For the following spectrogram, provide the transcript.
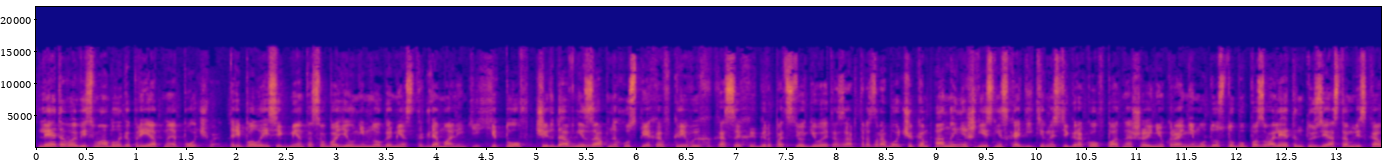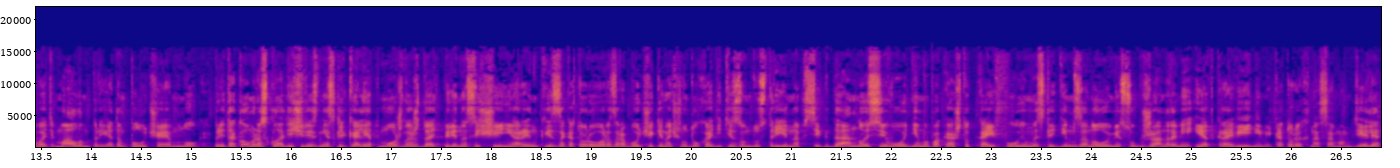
Для этого весьма благоприятная почва. AAA сегмент освободил немного места для маленьких хитов, череда внезапных успехов кривых и косых игр подстегивает азарт разработчикам, а нынешняя снисходительность игроков по отношению к раннему доступу позволяет энтузиастам рисковать малым, при этом получая много. При таком раскладе через несколько лет можно ждать перенасыщения рынка, из-за которого разработчики начнут уходить из индустрии навсегда, но сегодня мы пока что кайфуем и следим за новыми субжанрами и откровениями, которых на самом деле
